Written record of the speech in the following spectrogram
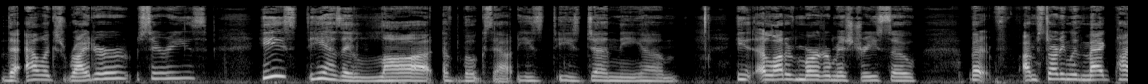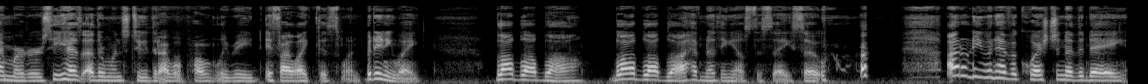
the Alex Rider series. He's, he has a lot of books out. He's, he's done the, um, he, a lot of murder mysteries. So, but I'm starting with Magpie Murders. He has other ones too that I will probably read if I like this one. But anyway, blah, blah, blah, blah, blah, blah. I have nothing else to say. So I don't even have a question of the day.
